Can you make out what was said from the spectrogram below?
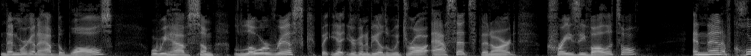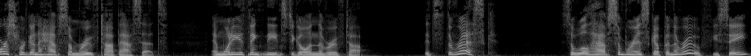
Then we're going to have the walls where we have some lower risk, but yet you're going to be able to withdraw assets that aren't crazy volatile. And then, of course, we're going to have some rooftop assets. And what do you think needs to go in the rooftop? It's the risk. So we'll have some risk up in the roof, you see?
